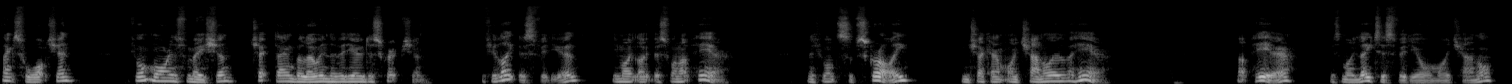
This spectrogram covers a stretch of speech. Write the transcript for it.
Thanks for watching. If you want more information, check down below in the video description. If you like this video, you might like this one up here. And if you want to subscribe, you can check out my channel over here. Up here is my latest video on my channel,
